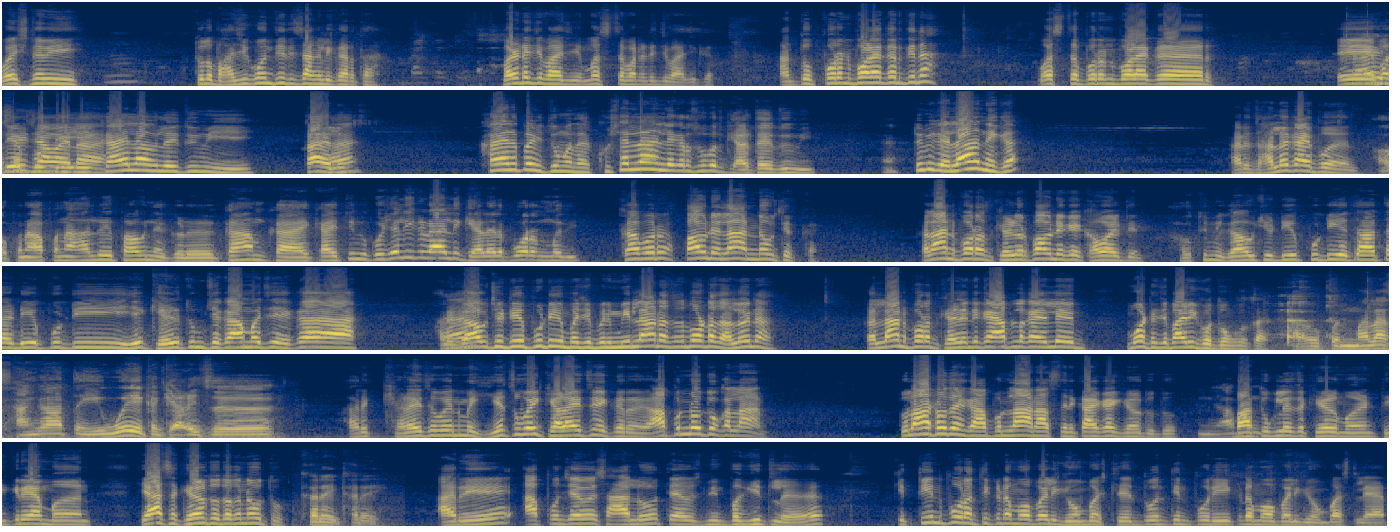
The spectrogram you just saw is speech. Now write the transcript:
वैष्णवी तुला भाजी कोणती ती चांगली करता? बटाट्याची भाजी मस्त बटाट्याची भाजी कर. आणि तू पुरणपोळ्या करते ना? मस्त पुरणपोळ्या कर. ए काय बस डेपुटी, जेवायला? काय लावलंय तुम्ही? काय हा? खायला पाहिजे तुम्हाला. खुशाल लहान लेकरा सोबत खेळताय तुम्ही. हा? तुम्ही काय लहान आहे का? अरे झालं काय पण? अहो पण आपण आलोय पाहुण्याकडं. काम काय? काय? तुम्ही खुशाल इकडे आली खेळायला पोरांमध्ये? का बरं? पाहुणे लहान नव्हते काय का लहान पोरात खेळल्यावर पाहुणे काही खवाळते अहो तुम्ही गावची डेपुटी येत आता डेपुटी. हे खेळ तुमच्या कामाचे आहे का? अरे हा? गावची डेपुटी म्हणजे पण मी लहानाचा मोठा झालोय ना. का लहान पोरात खेळल्याने काय आपलं काय लय मोठ्याचे बारीक होतो का काय अहो पण मला सांगा आता हे वय आहे का खेळायचं? अरे खेळायचं वय ना मग हेच वय खेळायचंय खरं. आपण नव्हतो का लहान? तुला आठवत आहे का आपण लहान असताना काय काय खेळत होतो? आपण- बातुकल्याचा खेळ म्हण ठिकऱ्या म्हण हे असं खेळत होतं का नव्हतो? खरंय खरंय. अरे आपण ज्यावेळेस आलो त्यावेळेस मी बघितलं की तीन पोरं तिकडे मोबाईल घेऊन बसलेत दोन तीन पोरी इकडे मोबाईल घेऊन बसल्यात.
